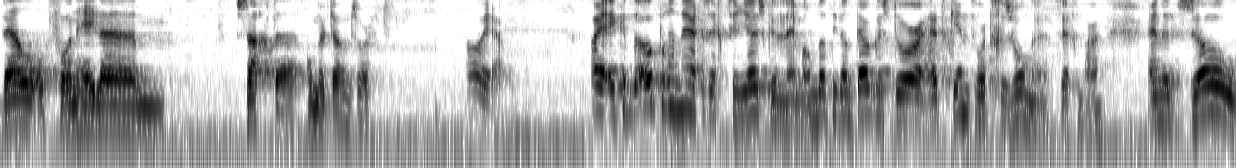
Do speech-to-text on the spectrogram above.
wel op voor een hele ehm, zachte ondertoon zorgt. Oh ja. Oh ja, ik heb de opera nergens echt serieus kunnen nemen, omdat hij dan telkens door het kind wordt gezongen, zeg maar. En het zo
